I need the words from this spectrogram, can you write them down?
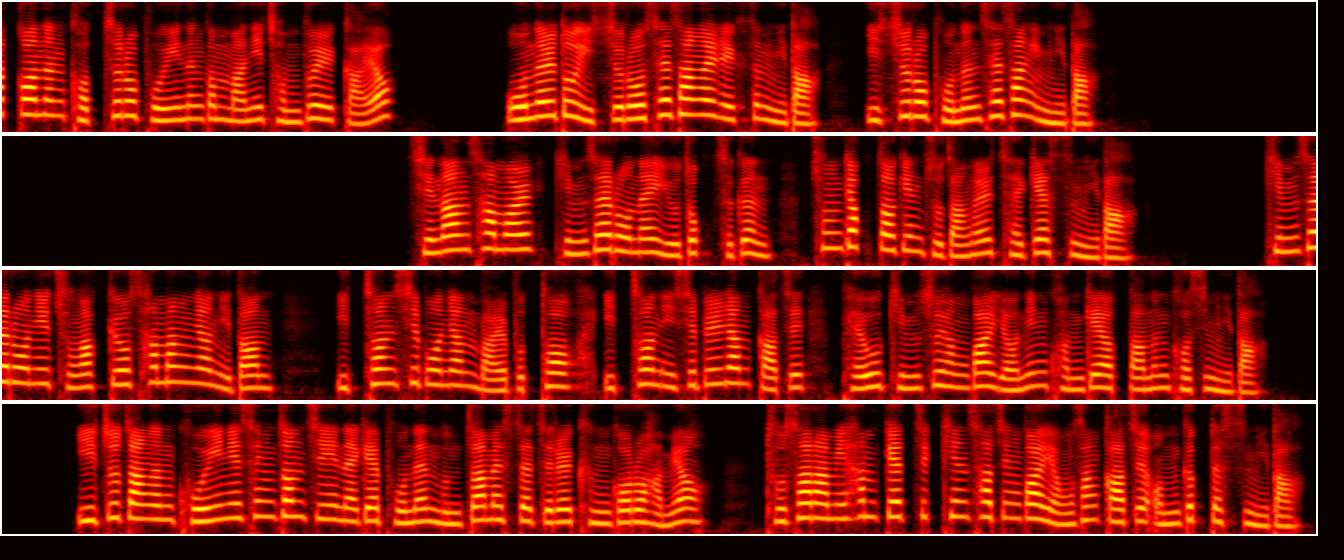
사건은 겉으로 보이는 것만이 전부일까요? 오늘도 이슈로 세상을 읽습니다. 이슈로 보는 세상입니다. 지난 3월 김세론의 유족 측은 충격적인 주장을 제기했습니다. 김세론이 중학교 3학년이던 2015년 말부터 2021년까지 배우 김수현과 연인 관계였다는 것입니다. 이 주장은 고인이 생전 지인에게 보낸 문자 메시지를 근거로 하며 두 사람이 함께 찍힌 사진과 영상까지 언급됐습니다.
